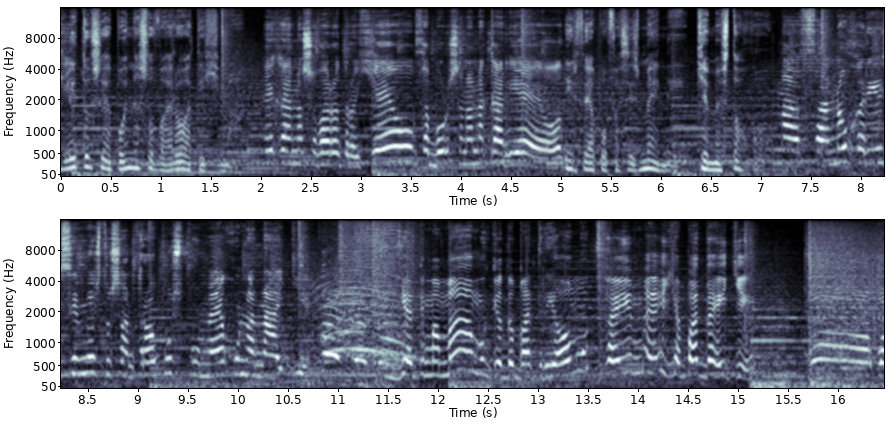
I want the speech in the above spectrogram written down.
γλίτωσε από ένα σοβαρό ατύχημα. Είχα ένα σοβαρό τροχαίο, θα μπορούσε να είναι καριαίο. Ήρθε αποφασισμένη και με στόχο. Να φανώ χρήσιμη στους ανθρώπους που με έχουν ανάγκη. Για τη μαμά μου και τον πατριό μου θα είμαι για πάντα εκεί. Πω,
